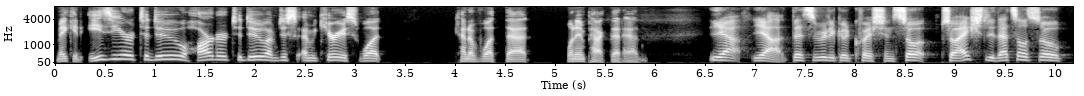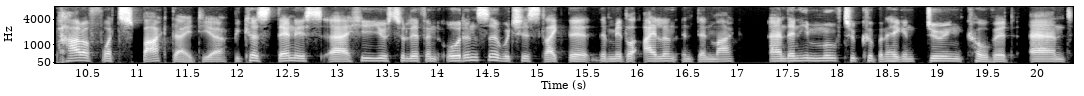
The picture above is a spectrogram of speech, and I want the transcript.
make it easier to do, harder to do? I'm just I'm curious what kind of what that what impact that had. Yeah, yeah, that's a really good question. So, so actually, that's also part of what sparked the idea because Dennis, uh, he used to live in Odense, which is like the the middle island in Denmark, and then he moved to Copenhagen during COVID. And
